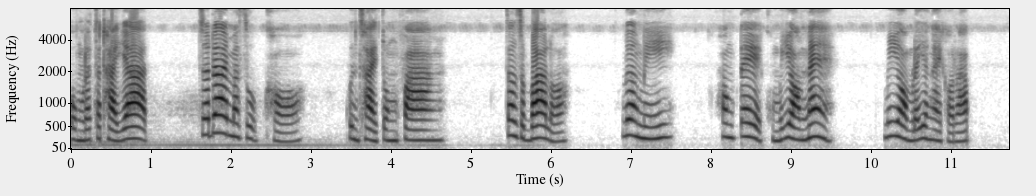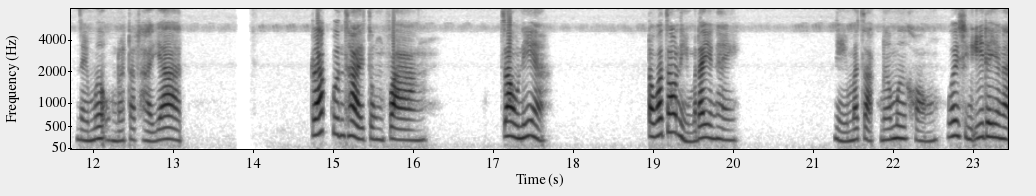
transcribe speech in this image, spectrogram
องค์รัชทายาทจะได้มาสูบขอ คุณชายจงฟาง เจ้าจะบ้าเหรอ เรื่องนี้ฮ่องเต้คงไม่ยอมแน่ ไม่ยอมแล้วยังไงขอรับ ในเมื่อองค์รัชทายาทรักคุณชายจงฟาง เจ้าเนี่ย แต่ว่าเจ้าหนีมาได้ยังไง หนีมาจากเนื้อมือของเว่ยชิงอี้ได้ยังไง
